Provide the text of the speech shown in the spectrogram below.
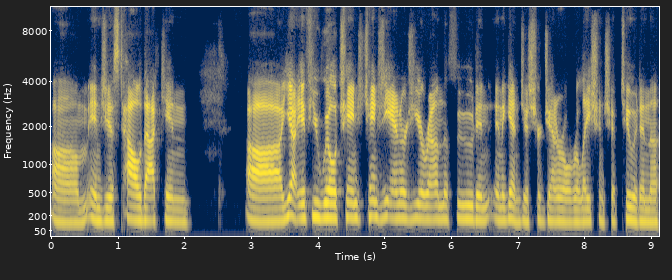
Um and just how that can uh yeah, if you will change change the energy around the food and and again just your general relationship to it and the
